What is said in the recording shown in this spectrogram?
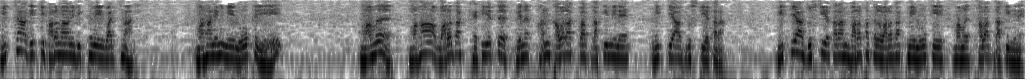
මිච්ඡා දිට්ඨි පරමානි වික්ඛවේ වජ්ජානි මහණෙනි මේ ලෝකයේ මම මහා වරදක් හැටියට වෙන අන් කවරක්වත් දකින්නේ නැහැ මිත්‍යා දෘෂ්ටිය තරම්. මිත්‍යා දෘෂ්ටිය තරම් බරපතල වරදක් මේ ලෝකේ මම තවත් දකින්නේ නැහැ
